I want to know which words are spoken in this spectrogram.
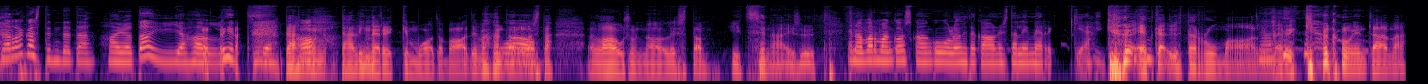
Mä rakastin tätä hajota ja hallitse. Tämä Oh. mun tää limerikkin muoto vaati vähän Wow. tällaista lausunnallista itsenäisyyttä. En ole varmaan koskaan kuullut yhtä kaunista limerikkiä. Etkä yhtä rumaa limerikkiä kuin tämä.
